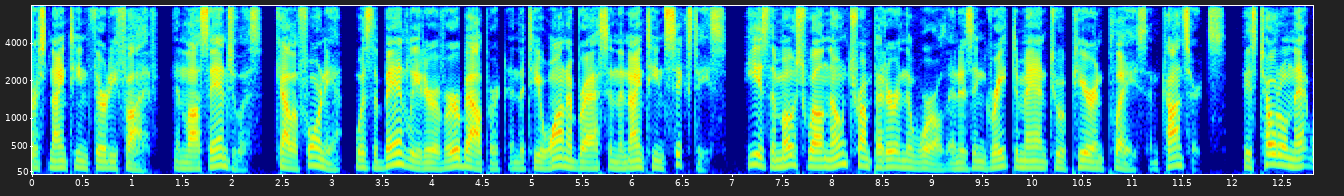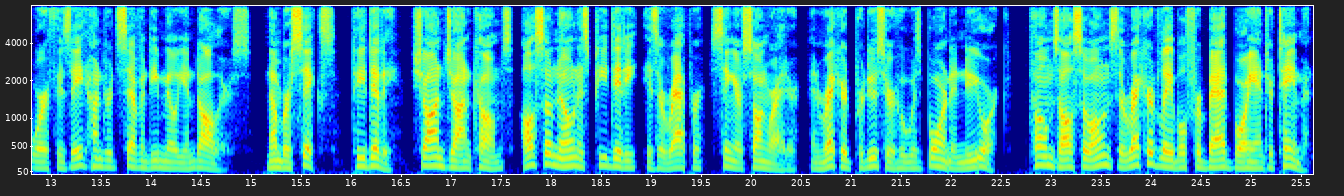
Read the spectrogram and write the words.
1935, in Los Angeles, California, was the bandleader of Herb Alpert and the Tijuana Brass in the 1960s. He is the most well-known trumpeter in the world and is in great demand to appear in plays and concerts. His total net worth is $870 million. Number 6. P. Diddy. Sean John Combs, also known as P. Diddy, is a rapper, singer-songwriter, and record producer who was born in New York. Combs also owns the record label for Bad Boy Entertainment,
